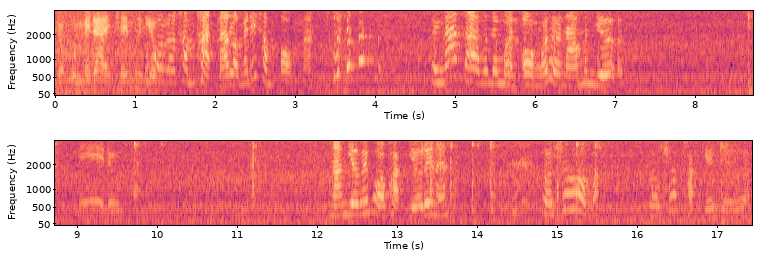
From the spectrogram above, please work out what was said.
เดี๋ยวคนไม่ได้ใช้มือเดียวคนเราทำผัดนะ เราไม่ได้ทำอ่อมนะ ถึงหน้าตามันจะเหมือนอ่อมว่าเธอน้ำมันเยอะ นี่ดู น้ำเยอะไม่พอผักเยอะด้วยนะ เราชอบอะ เราชอบผักเยอะๆอะ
